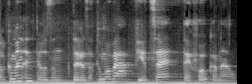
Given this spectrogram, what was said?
Willkommen in Pilsen, Teresa Tumová, 4C, TV-kanaal.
